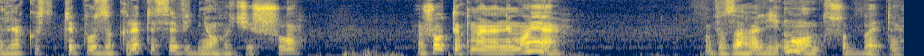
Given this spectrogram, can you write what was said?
Якось, типу, закритися від нього чи що? Жовтих в мене немає. Взагалі, ну, щоб бити.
